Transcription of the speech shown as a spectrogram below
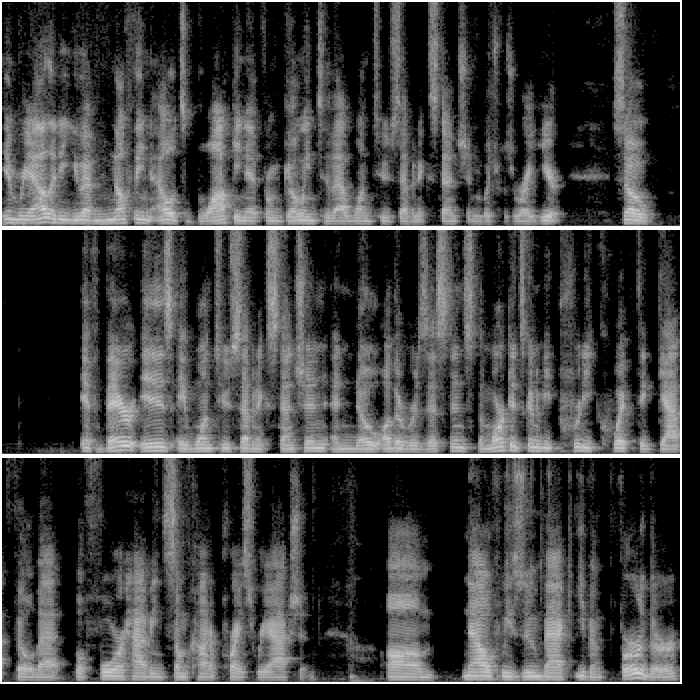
in reality, you have nothing else blocking it from going to that 127 extension, which was right here. So, if there is a 127 extension and no other resistance, the market's going to be pretty quick to gap fill that before having some kind of price reaction. Um, now, if we zoom back even further,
